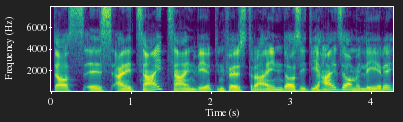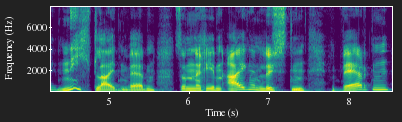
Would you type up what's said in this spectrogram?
dass es eine Zeit sein wird, in Vers 3, da sie die heilsame Lehre nicht leiden werden, sondern nach ihren eigenen Lüsten werden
